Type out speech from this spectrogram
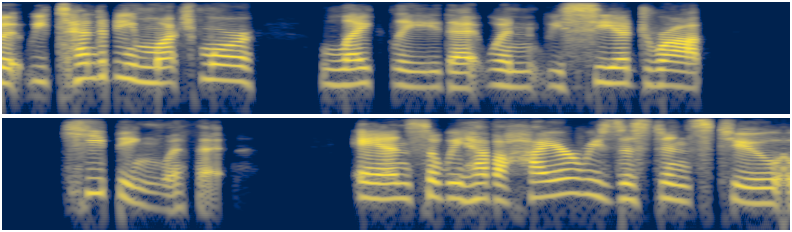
But we tend to be much more likely that when we see a drop, keeping with it. And so we have a higher resistance to,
